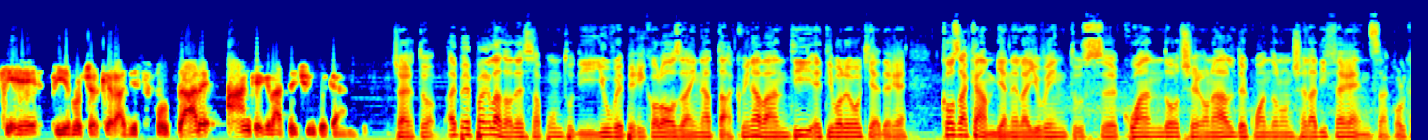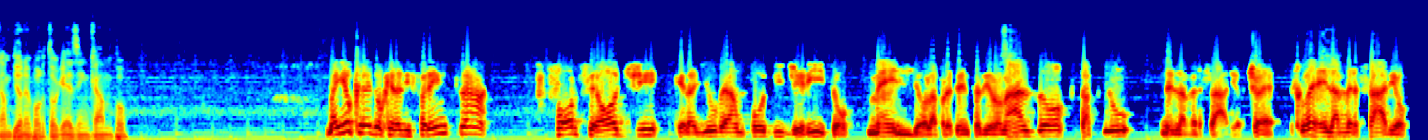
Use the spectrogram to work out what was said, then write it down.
che Pirlo cercherà di sfruttare anche grazie ai cinque campi. Certo, hai parlato adesso appunto di Juve pericolosa in attacco in avanti e ti volevo chiedere cosa cambia nella Juventus quando c'è Ronaldo e quando non c'è la differenza col campione portoghese in campo? Ma io credo che la differenza, forse oggi che la Juve ha un po' digerito meglio la presenza di Ronaldo, sta più nell'avversario. Cioè, secondo me è l'avversario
